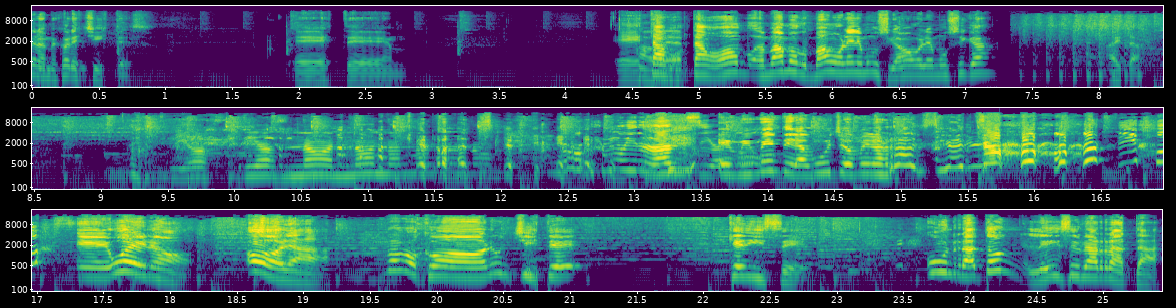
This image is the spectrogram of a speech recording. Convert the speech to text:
de los mejores chistes. Este. Eh, estamos, ver. estamos. Vamos, vamos, vamos a ponerle música, vamos a ponerle música. Ahí está. Dios, Dios, no, no, no, no, no, no. No, es muy rancio. En mi mente era mucho menos rancio. ¡No! ¡Dios! Eh, bueno, ahora vamos con un chiste que dice: Un ratón le dice a una rata,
